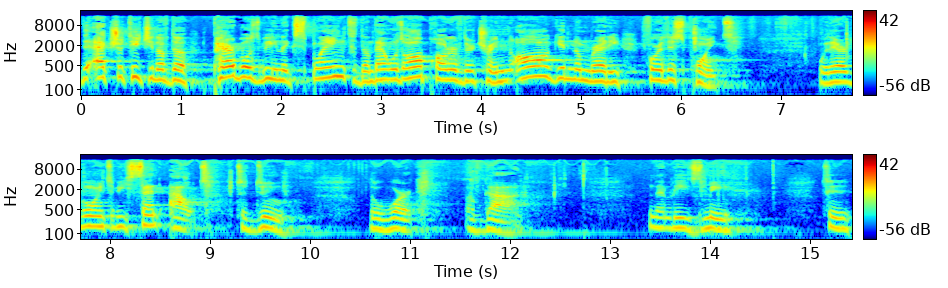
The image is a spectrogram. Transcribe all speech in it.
the extra teaching of the parables being explained to them. That was all part of their training, all getting them ready for this point where they are going to be sent out to do the work of God. And that leads me to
